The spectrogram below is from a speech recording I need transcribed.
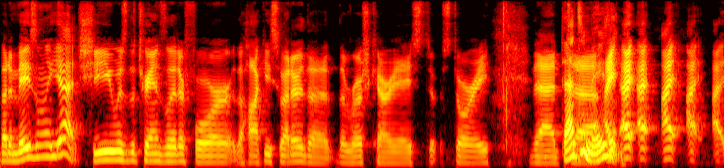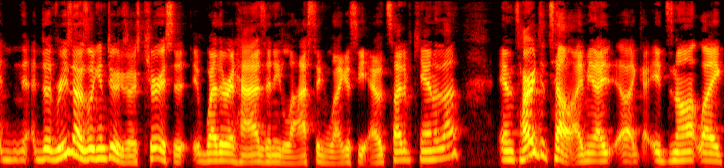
but amazingly, yeah, she was the translator for the hockey sweater, the the Roch Carrier st- story. That that's uh, amazing. I, I, I, I, the reason I was looking into it is I was curious whether it has any lasting legacy outside of Canada, and it's hard to tell. I mean, I like it's not like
